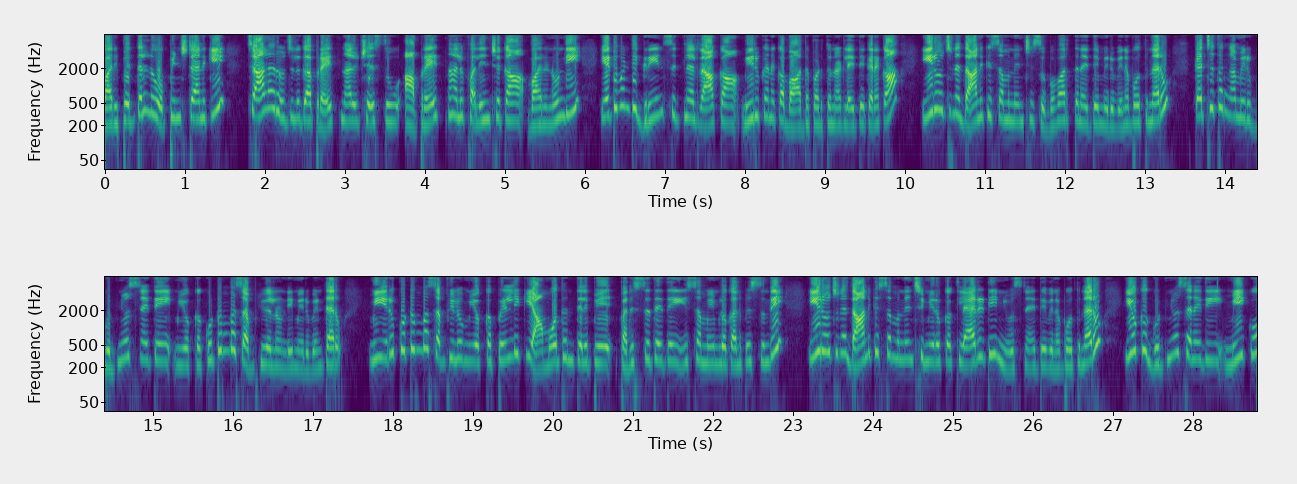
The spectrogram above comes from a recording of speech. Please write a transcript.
వారి పెద్దలను ఒప్పించడానికి చాలా రోజులుగా ప్రయత్నాలు చేస్తూ ఆ ప్రయత్నాలు ఫలించక వారి నుండి ఎటువంటి గ్రీన్ సిగ్నల్ రాక మీరు కనుక బాధపడుతున్నట్లయితే కనుక ఈ రోజున దానికి సంబంధించి శుభవార్తనైతే మీరు వినబోతున్నారు. ఖచ్చితంగా మీరు గుడ్ న్యూస్ అయితే మీ యొక్క కుటుంబ సభ్యుల నుండి మీరు వింటారు. మీ ఇరు కుటుంబ సభ్యులు మీ యొక్క పెళ్ళికి ఆమోదం తెలిపే పరిస్థితి అయితే ఈ సమయంలో కనిపిస్తుంది. ఈ రోజున దానికి సంబంధించి మీరు ఒక క్లారిటీ న్యూస్ అయితే వినబోతున్నారు. ఈ యొక్క గుడ్ న్యూస్ అనేది మీకు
